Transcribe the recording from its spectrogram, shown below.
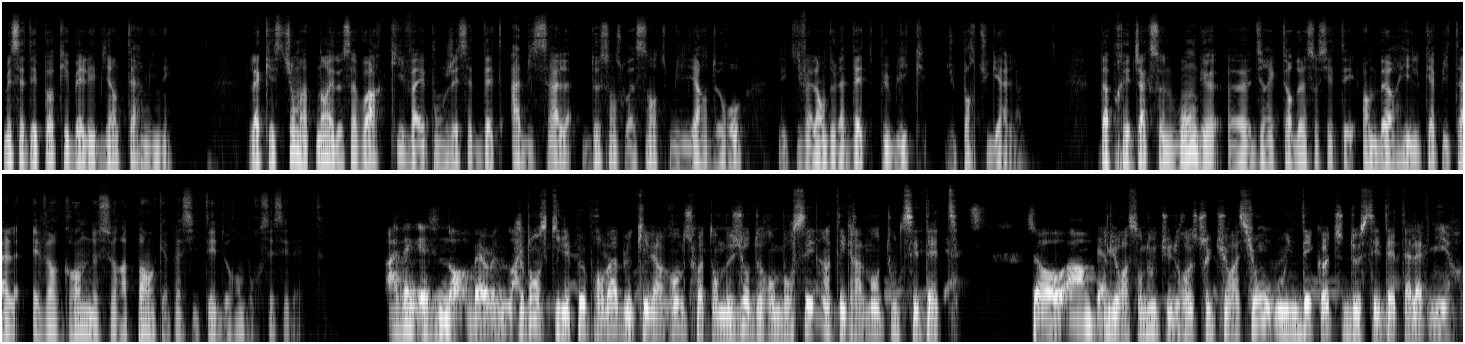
mais cette époque est bel et bien terminée. La question maintenant est de savoir qui va éponger cette dette abyssale, 260 milliards d'euros, l'équivalent de la dette publique du Portugal. D'après Jackson Wong, euh, directeur de la société Amber Hill Capital Evergrande ne sera pas en capacité de rembourser ses dettes. Je pense qu'il est peu probable qu'Evergrande soit en mesure de rembourser intégralement toutes ses dettes. Il y aura sans doute une restructuration ou une décote de ses dettes à l'avenir.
